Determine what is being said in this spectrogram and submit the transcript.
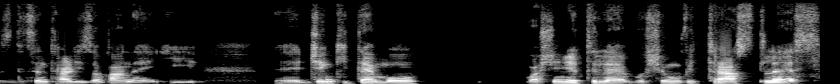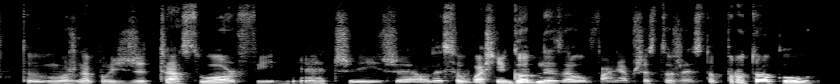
zdecentralizowanej i E, dzięki temu właśnie nie tyle, bo się mówi trustless, to można powiedzieć, że trustworthy, nie? czyli że one są właśnie godne zaufania, przez to, że jest to protokół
